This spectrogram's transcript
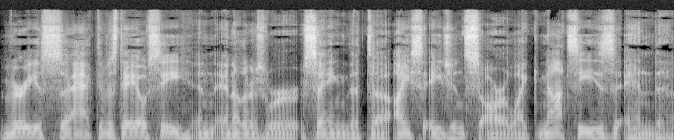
various uh, activist AOC and, and others were saying that uh, ICE agents are like Nazis and uh,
